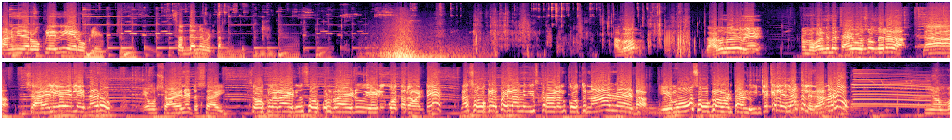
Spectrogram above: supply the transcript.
పని మీద రోకలేదు ఏ రోకలేదు. సద్దన్న పెడతా. అగో దారుణమే నా ముఖం కింద ఛాయ్ కోసం ఉందా లేదా? ఆ, షాయి లేదు లేదు నాడు. ఏమో షాయి అన్నట్టు షాయి సోకుల రాయుడు సోకుల రాయుడు ఏడికి పోతాను అంటే నా సోకుల పిల్లాన్ని తీసుకురావడానికి పోతున్నా అన్నాడట. ఏమో సోకుల పడతాడు. ఇంట్లోకి వెళ్ళలేదా అన్నాడు నీ అవ్వ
